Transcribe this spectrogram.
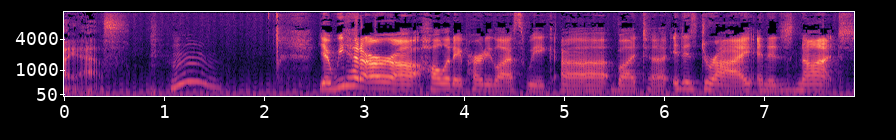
I asked. Yeah, we had our uh, holiday party last week, uh, but uh, it is dry and it is not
